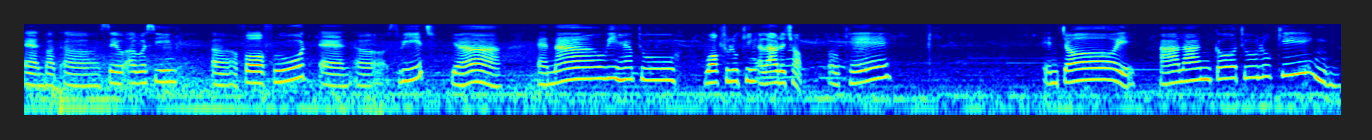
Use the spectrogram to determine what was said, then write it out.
and but uh, sell everything uh, for fruit and uh, sweet yeah. And now we have to walk to looking around the shop. Okay. Enjoy. Alan go to looking.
